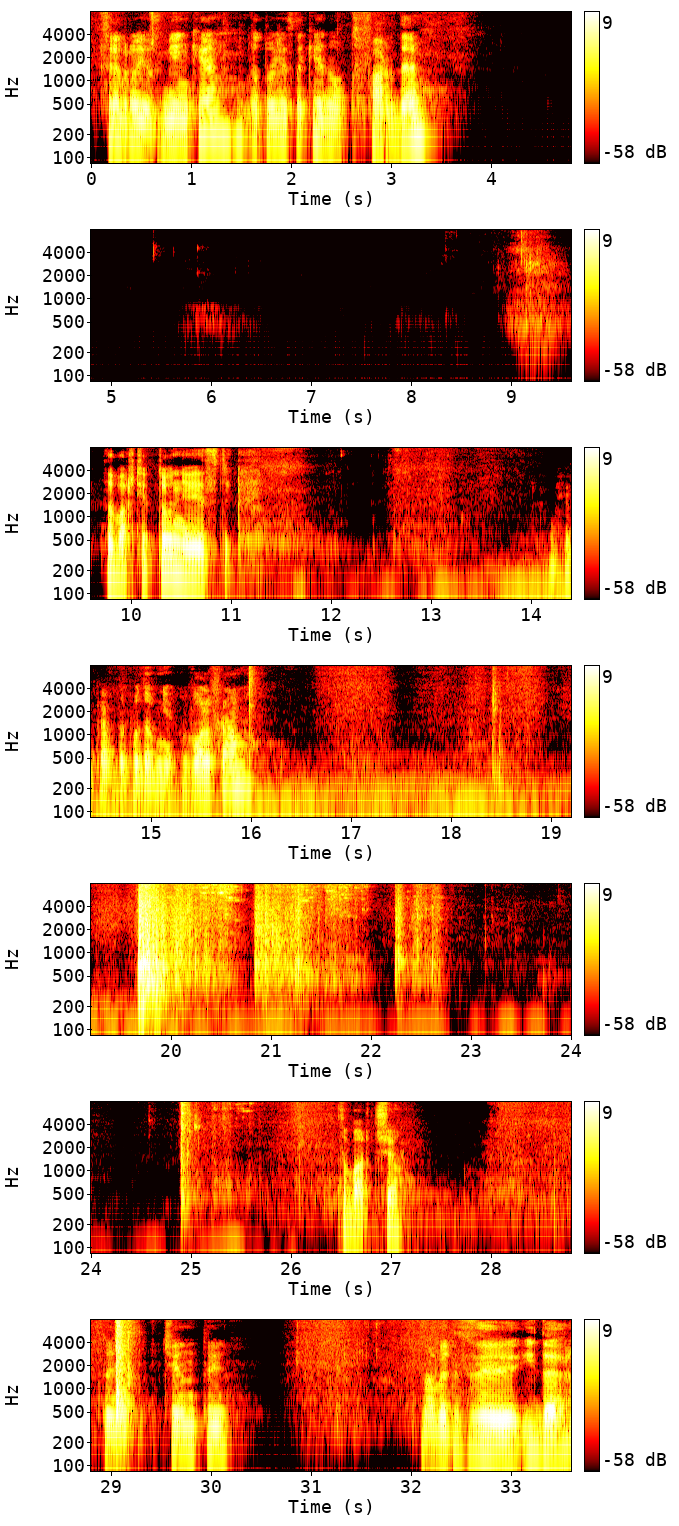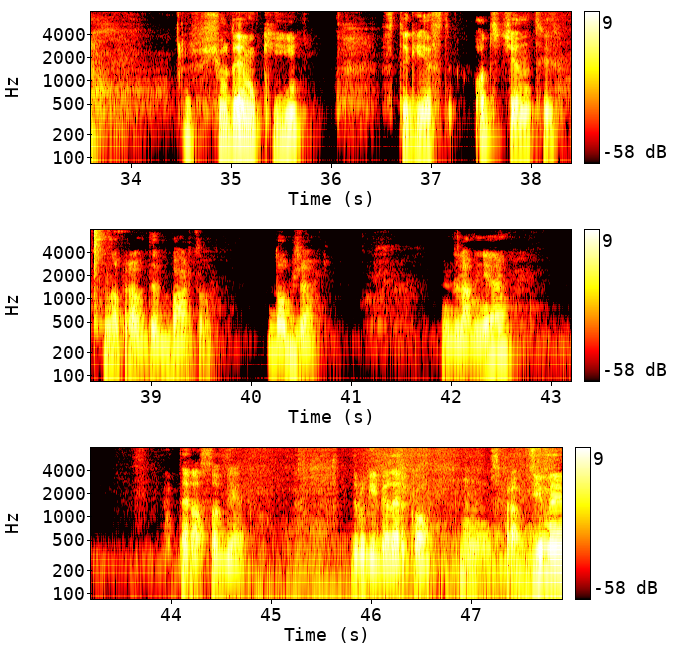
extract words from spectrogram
Srebro jest miękkie, a to jest takie no twarde. Zobaczcie, to nie jest styk. Prawdopodobnie wolfram. Zobaczcie. Ten jest cięty. Nawet z ID siódemki styk jest odcięty. Naprawdę bardzo dobrze. Dla mnie. Teraz sobie drugie wiaderko mm, sprawdzimy.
